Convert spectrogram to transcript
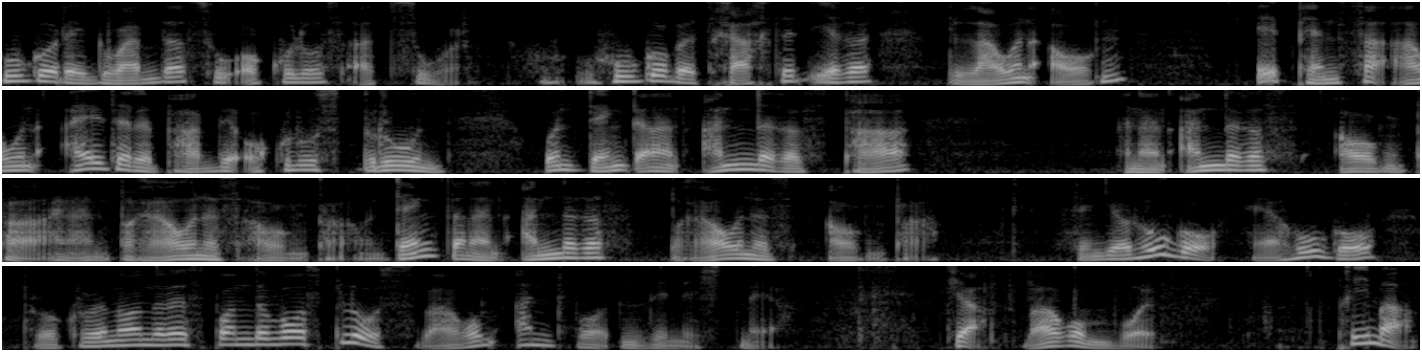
Hugo reguarda su oculos azur. Hugo betrachtet ihre blauen Augen. E pensa a un altere par de oculus brun und denkt an ein anderes Paar, an ein anderes Augenpaar, an ein braunes Augenpaar und denkt an ein anderes braunes Augenpaar. Senor Hugo, Herr Hugo, Procure non responde vos plus. Warum antworten Sie nicht mehr? Tja, warum wohl? Prima.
